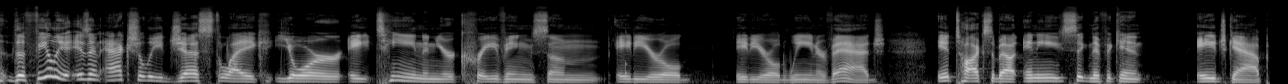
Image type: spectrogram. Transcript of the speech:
the philia isn't actually just like you're 18 and you're craving some 80 year old 80 year old ween or vag. It talks about any significant age gap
